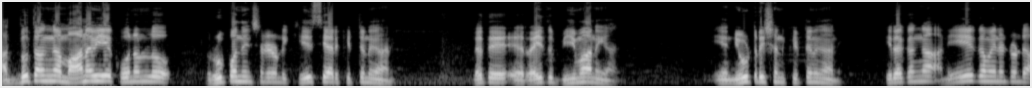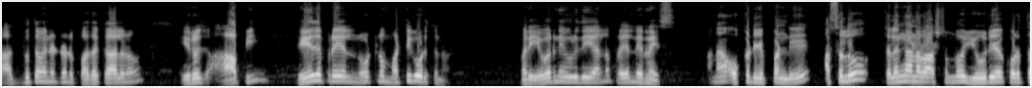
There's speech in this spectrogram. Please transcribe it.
అద్భుతంగా మానవీయ కోణంలో రూపొందించినటువంటి కేసీఆర్ కిట్ను కానీ లేకపోతే రైతు బీమాని కానీ న్యూట్రిషన్ కిట్ను కానీ ఈ రకంగా అనేకమైనటువంటి అద్భుతమైనటువంటి పథకాలను ఈరోజు ఆపి పేద ప్రజల నోట్లో మట్టి కొడుతున్నాడు. మరి ఎవరిని ఎవరు తీయాలనో ప్రజలు నిర్ణయిస్తారు. అన్న ఒక్కటి చెప్పండి. అసలు తెలంగాణ రాష్ట్రంలో యూరియా కొరత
